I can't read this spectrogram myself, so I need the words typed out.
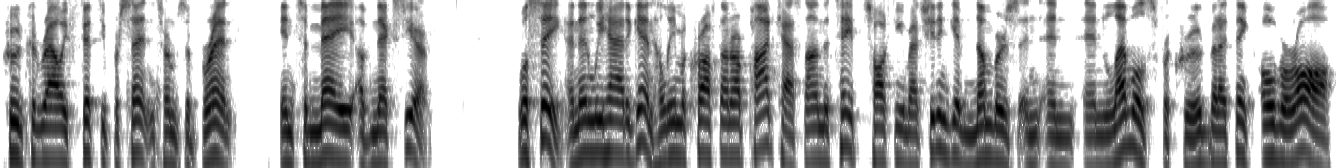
crude could rally 50% in terms of brent into may of next year We'll see. And then we had again Helima Croft on our podcast on the tape talking about she didn't give numbers and and and levels for crude, but I think overall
